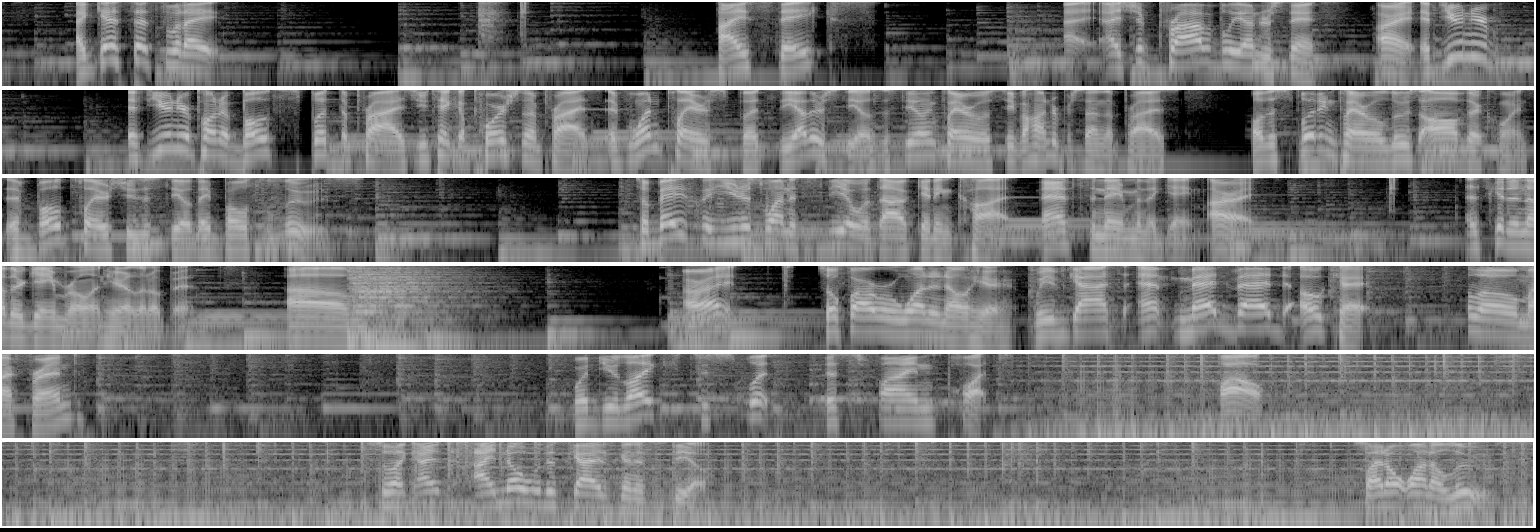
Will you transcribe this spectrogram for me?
I guess that's what I high stakes. I, I should probably understand. All right, if you and your if you and your opponent both split the prize, you take a portion of the prize. If one player splits, the other steals. The stealing player will receive 100% of the prize, while the splitting player will lose all of their coins. If both players choose to steal, they both lose. So basically, you just want to steal without getting caught. That's the name of the game. All right. Let's get another game rolling here a little bit. Um, all right. So far, we're 1 0 here. We've got Medved. Okay. Hello, my friend. Would you like to split this fine pot? Wow. So like I I know this guy is gonna steal. So I don't want to lose.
